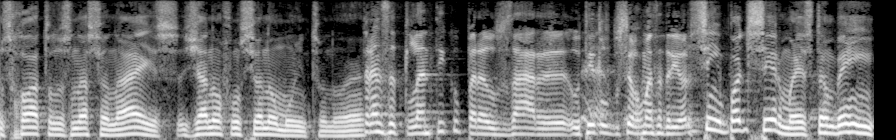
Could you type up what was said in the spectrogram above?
os rótulos nacionais já não funcionam muito, não é? Transatlântico, para usar eh, o título do seu romance anterior? Sim, pode ser, mas também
